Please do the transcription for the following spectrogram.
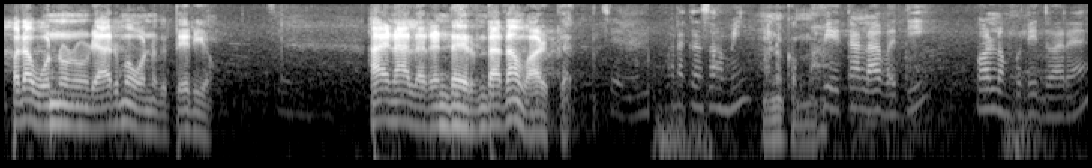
அப்போ தான் ஒன்றுனுடைய அருமை ஒன்றுக்கு தெரியும். அதனால் ரெண்டும் இருந்தால் தான் வாழ்க்கை. வணக்கம் சாமி. வணக்கம்மா. கலாவதி கோலம்புலேருந்து வரேன்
